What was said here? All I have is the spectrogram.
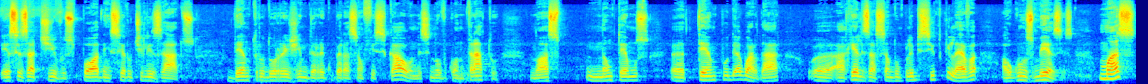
esses ativos podem ser utilizados dentro do regime de recuperação fiscal, nesse novo contrato, nós não temos uh, tempo de aguardar uh, a realização de um plebiscito que leva alguns meses. Mas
